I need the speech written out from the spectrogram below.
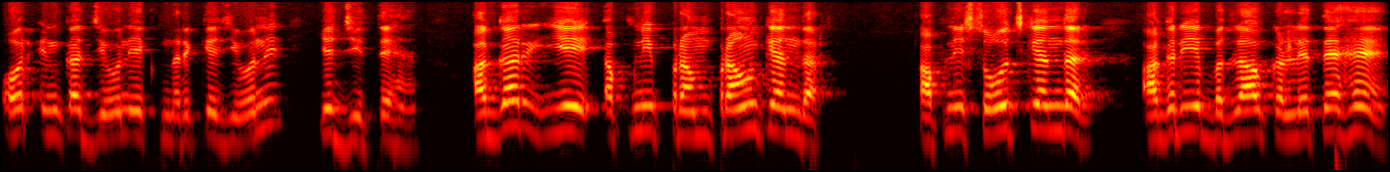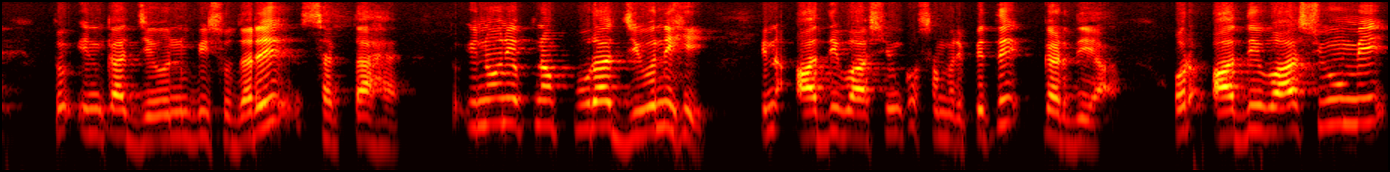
और इनका जीवन एक नरक के जीवन ये जीते हैं। अगर ये अपनी परंपराओं के अंदर, अपनी सोच के अंदर अगर ये बदलाव कर लेते हैं तो इनका जीवन भी सुधर सकता है। तो इन्होंने अपना पूरा जीवन ही इन आदिवासियों को समर्पित कर दिया। और आदिवासियों में,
